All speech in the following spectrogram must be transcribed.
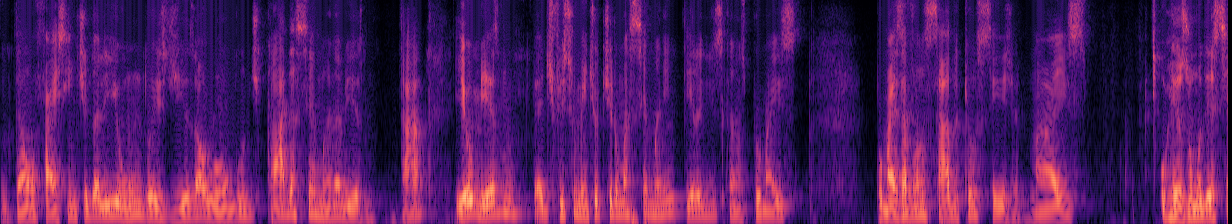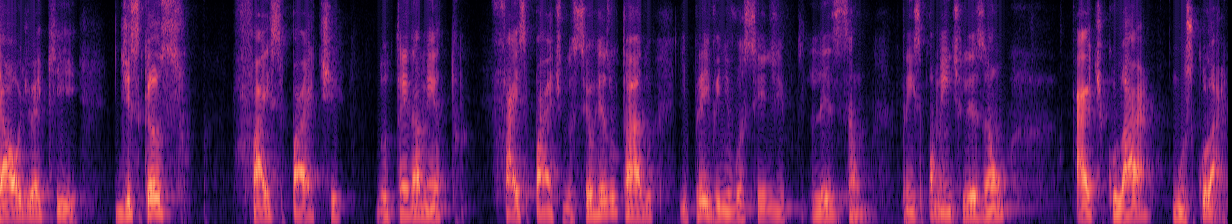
Então faz sentido ali um, dois dias ao longo de cada semana mesmo, tá? Eu mesmo, é, dificilmente eu tiro uma semana inteira de descanso, por mais, por mais avançado que eu seja. Mas o resumo desse áudio é que Descanso faz parte do treinamento, faz parte do seu resultado e previne você de lesão, principalmente lesão articular, muscular.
